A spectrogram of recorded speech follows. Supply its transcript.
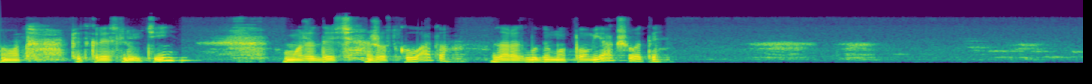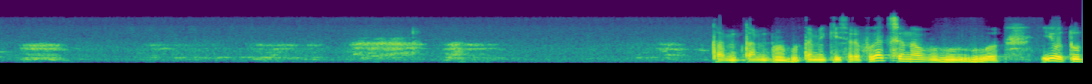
От, підкреслюю тінь. Може десь жорсткувато. Зараз будемо пом'якшувати. там, там, там якісь рефлекси на і отут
